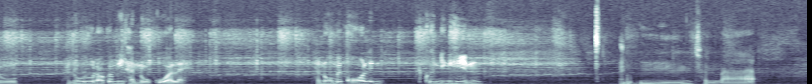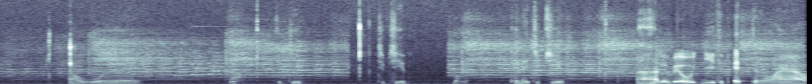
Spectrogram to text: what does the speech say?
นูธนูดูเราก็มีธนูกลัวเลยธนูไม่พอเล่นเครื่องยิงหิน อือหือชนะ เอาเว้ยจิบจิบจิบจิบบอกเลยแค่ในจิบจิบอ่าเลเวลยี่สิบเอ็ดกันแล้ว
